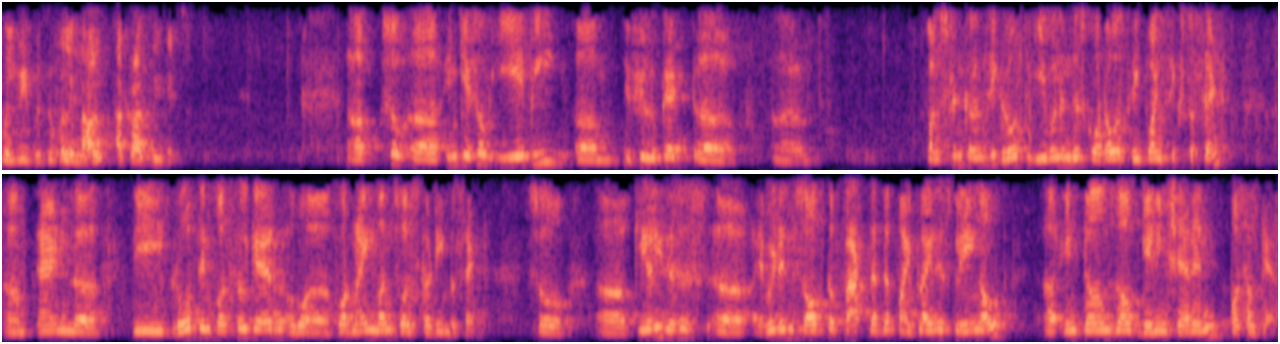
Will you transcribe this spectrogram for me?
will be visible in all across regions. Uh, so, uh, in case of EAP, um, if you look at uh, uh, constant currency growth, even in this quarter was 3.6%. Um, and uh, the growth in personal care uh, for nine months was 13%. So uh, clearly this is uh, evidence of the fact that the pipeline is playing out uh, in terms of gaining share in personal care.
